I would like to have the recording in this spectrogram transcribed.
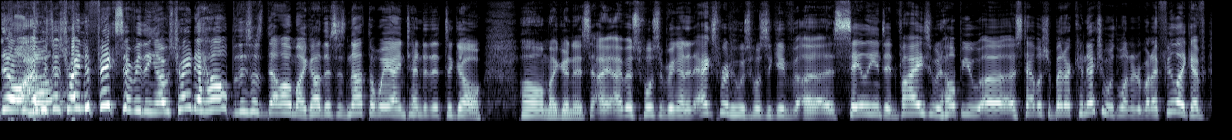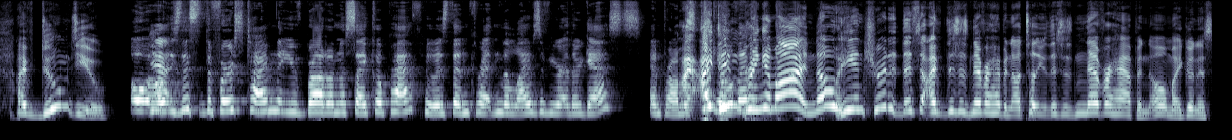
No, You I was just trying to fix everything. I was trying to help. This was oh my god, this is not the way I intended it to go. Oh my goodness, I, I was supposed to bring on an expert who was supposed to give uh, salient advice, who would help you uh, establish a better connection with one another. But I feel like I've I've doomed you. Oh, oh, Yeah. is this the first time that you've brought on a psychopath who has then threatened the lives of your other guests and I, promised to I kill didn't them? bring him on. No, he intruded. This I've, this has never happened. I'll tell you, this has never happened. Oh my goodness.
